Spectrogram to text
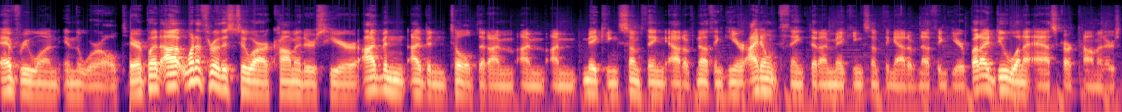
everyone in the world. There, but I want to throw this to our commenters here. I've been I've been told that I'm I'm I'm making something out of nothing here. I don't think that I'm making something out of nothing here, but I do want to ask our commenters,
